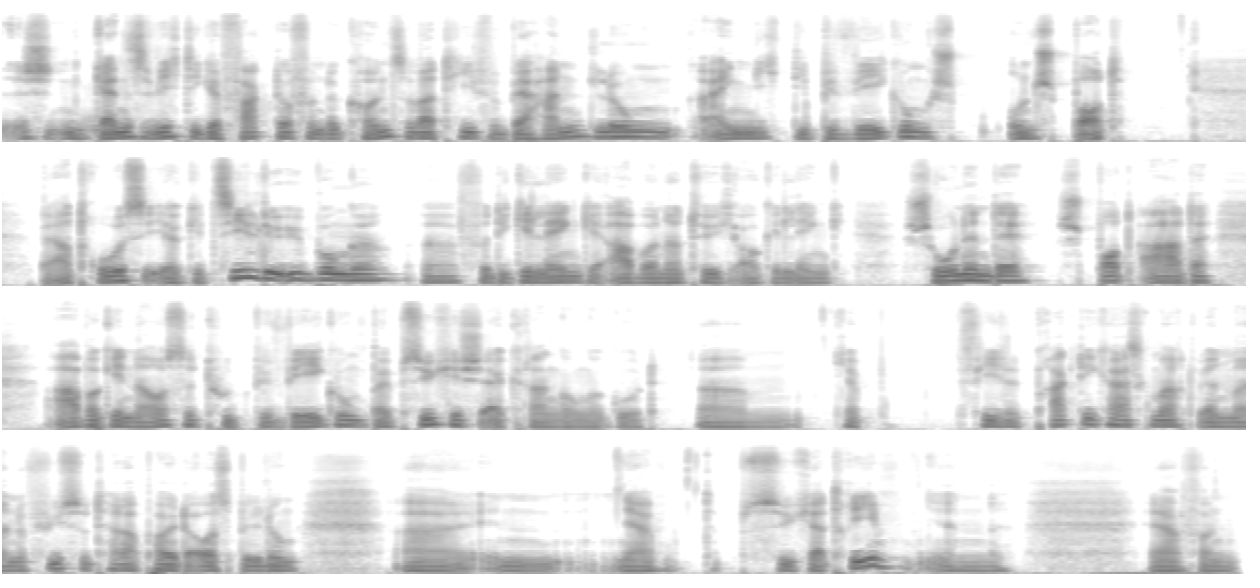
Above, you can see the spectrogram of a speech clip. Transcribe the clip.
ist ein ganz wichtiger Faktor von der konservativen Behandlung eigentlich die Bewegung und Sport. Bei Arthrose eher gezielte Übungen äh, für die Gelenke, aber natürlich auch gelenkschonende Sportarten. Aber genauso tut Bewegung bei psychischen Erkrankungen gut. Ähm, ich habe viel Praktikas gemacht während meiner Physiotherapeutausbildung äh, in ja, der Psychiatrie, in, ja, von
